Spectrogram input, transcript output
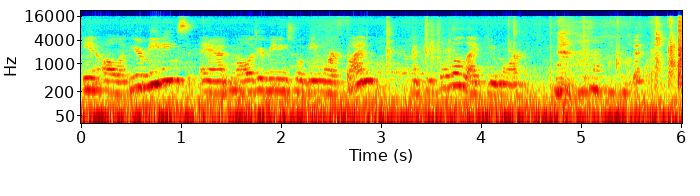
in all of your meetings, and all of your meetings will be more fun, and people will like you more.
